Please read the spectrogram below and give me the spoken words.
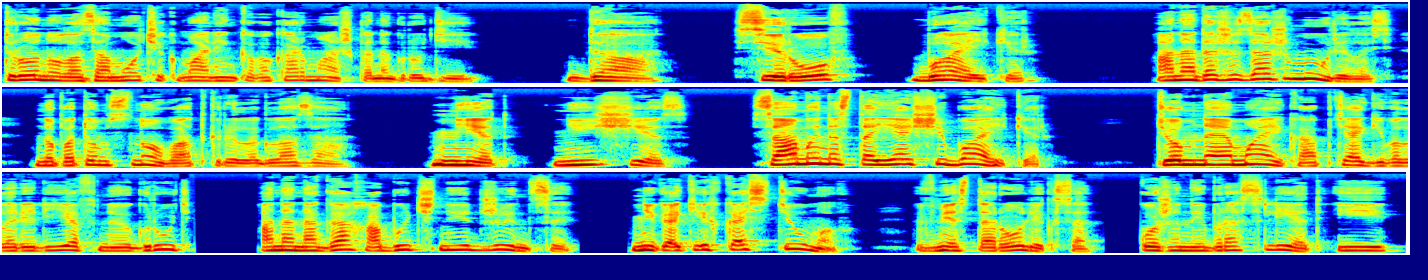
тронула замочек маленького кармашка на груди. Да, Серов – байкер. Она даже зажмурилась, но потом снова открыла глаза. Нет, не исчез. Самый настоящий байкер. Темная майка обтягивала рельефную грудь, а на ногах обычные джинсы. Никаких костюмов. Вместо роликса – кожаный браслет и...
